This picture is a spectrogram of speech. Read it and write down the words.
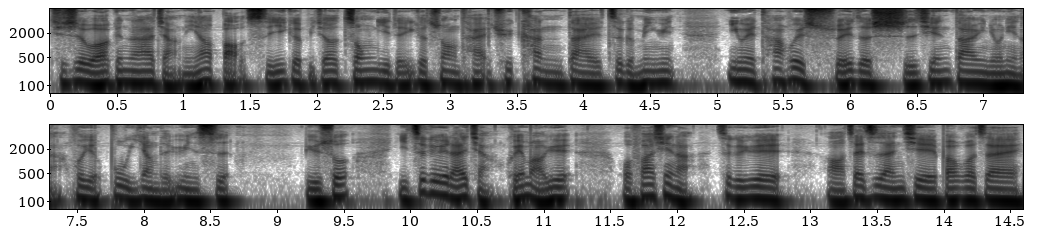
其实我要跟大家讲，你要保持一个比较中立的一个状态去看待这个命运，因为它会随着时间大运流年啊会有不一样的运势，比如说。以这个月来讲，癸卯月，我发现啊，这个月啊，在自然界，包括在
